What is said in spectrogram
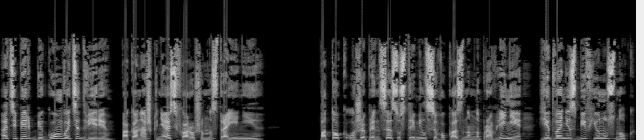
«А теперь бегом в эти двери, пока наш князь в хорошем настроении». Поток лже-принцесс устремился в указанном направлении, едва не сбив Юну с ног.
